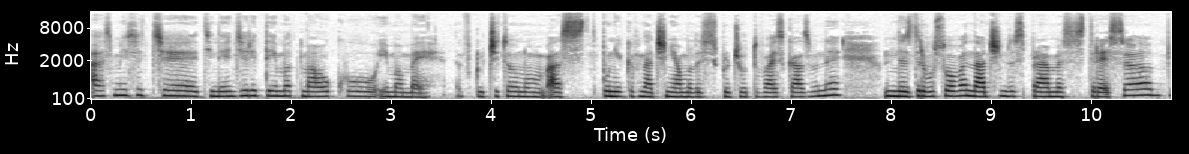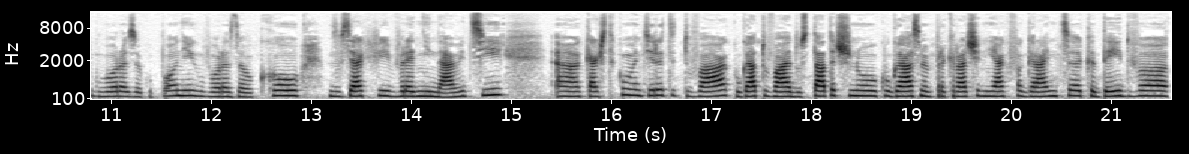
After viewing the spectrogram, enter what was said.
Аз мисля, че тинейджерите имат малко имаме. Включително аз по никакъв начин няма да се изключа от това изказване. Нездравословен начин да се справяме с стреса. Говоря за купони, говоря за алкохол, за всякакви вредни навици. А, как ще коментирате това? Кога това е достатъчно? Кога сме прекрачили някаква граница? Къде идва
